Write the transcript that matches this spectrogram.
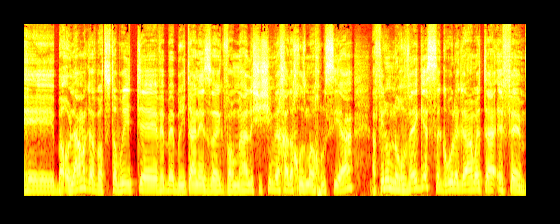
Uh, בעולם אגב, בארצות הברית ובבריטניה זה כבר מעל ל-61% מהאוכלוסייה, אפילו נורבגיה סגרו לגמרי את ה-FM.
